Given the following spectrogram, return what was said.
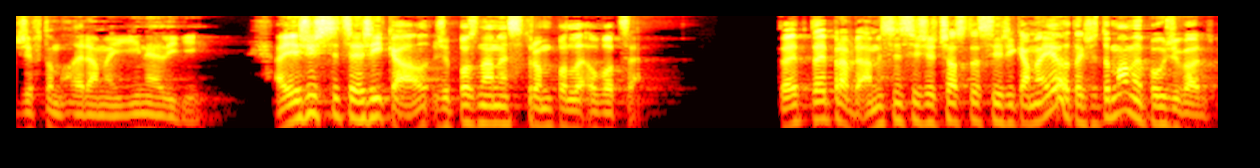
že v tom hledáme jiné lidi. A Ježíš sice říkal, že poznáme strom podle ovoce. To je, to je pravda. A myslím si, že často si říkáme, jo, takže to máme používat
